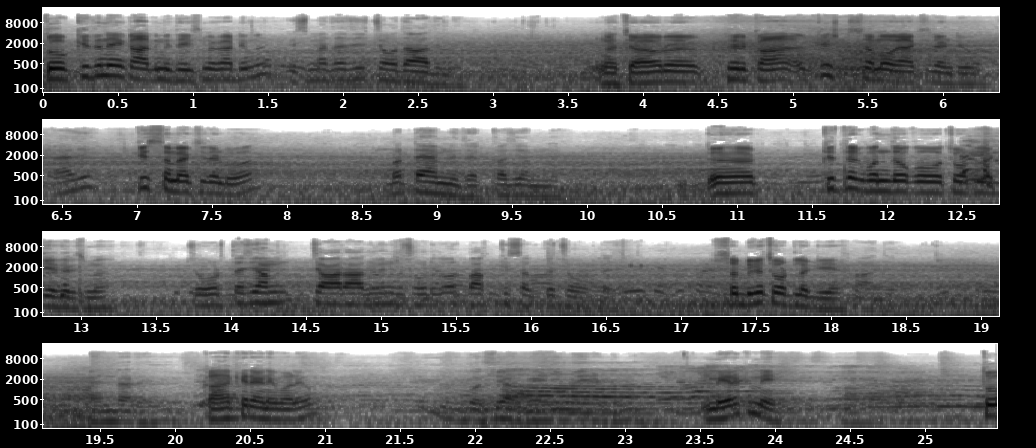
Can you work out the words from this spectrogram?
तो कितने एक आदमी थे इसमें गाड़ी में? इसमें थे जी चौदह आदमी। अच्छा और फिर कहाँ किस समय हुआ एक्सीडेंट हुआ? जी। किस समय एक्सीडेंट हुआ? टाइम नहीं देखा जी हमने। कितने बंदों को चोट लगी फिर इसमें? चोट थे जी हम चार आदमी को छोड़ के और बाकी सबके चोट है जी। सभी को चोट लगी है? हाँ जी। कहाँ के रहने वाले हो? गए मेरठ में? तो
